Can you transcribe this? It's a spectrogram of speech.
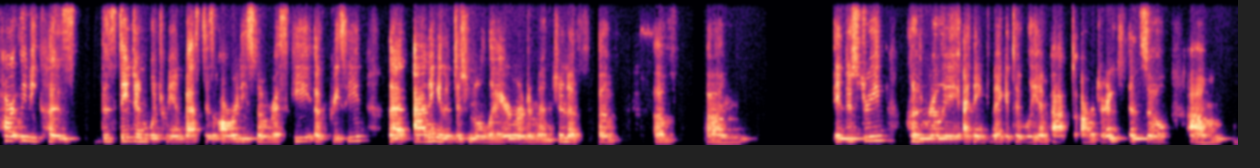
partly because the stage in which we invest is already so risky of pre-seed that adding an additional layer or dimension of of of um, industry could really, I think, negatively impact our returns. And so, um,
